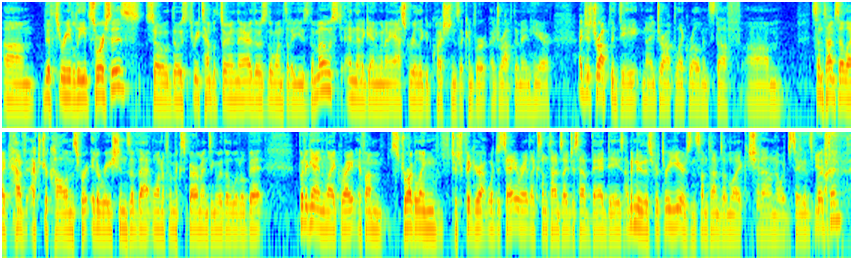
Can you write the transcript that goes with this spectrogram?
Um, the three lead sources, so those three templates are in there. Those are the ones that I use the most. And then again, when I ask really good questions that convert, I drop them in here. I just drop the date and I drop like relevant stuff. Um, sometimes I like have extra columns for iterations of that one if I'm experimenting with it a little bit. But again, like right, if I'm struggling to figure out what to say, right, like sometimes I just have bad days. I've been doing this for three years, and sometimes I'm like, shit, I don't know what to say to this person. Yeah.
